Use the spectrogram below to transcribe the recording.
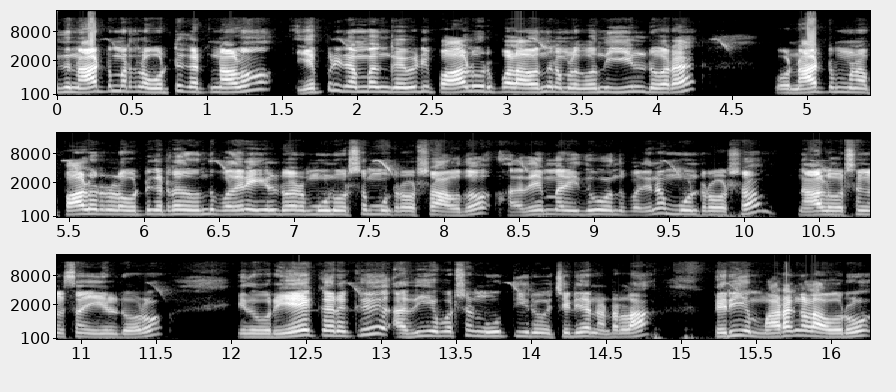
இது நாட்டு மரத்தில் ஒட்டு கட்டினாலும் எப்படி நம்ம இங்கே எப்படி பாலூர் பலா வந்து நம்மளுக்கு வந்து ஈல்டு வர ஒரு நாட்டு ம பாலூரில் ஒட்டு கட்டுறது வந்து பார்த்திங்கன்னா ஈல்டு வர மூணு வருஷம் மூன்றரை வருஷம் ஆகுதோ அதே மாதிரி இதுவும் வந்து பார்த்திங்கன்னா மூன்றரை வருஷம் நாலு வருஷம் கழிச்சு தான் ஈல்டு வரும். இது ஒரு ஏக்கருக்கு அதிகபட்சம் நூற்றி இருபது செடி தான் நடலாம். பெரிய மரங்களாக வரும்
